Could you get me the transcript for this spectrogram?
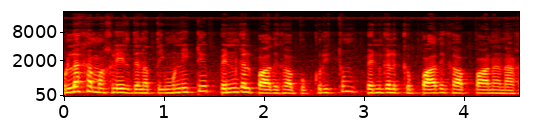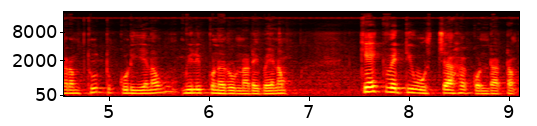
உலக மகளிர் தினத்தை முன்னிட்டு பெண்கள் பாதுகாப்பு குறித்தும் பெண்களுக்கு பாதுகாப்பான நகரம் தூத்துக்குடி எனவும் விழிப்புணர்வு நடைபயணம். கேக் வெட்டி உற்சாக கொண்டாட்டம்.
